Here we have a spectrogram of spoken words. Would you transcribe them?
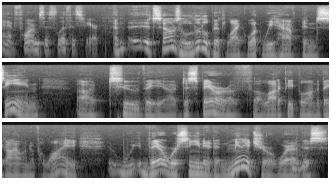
and it forms this lithosphere. And it sounds a little bit like what we have been seeing uh, to the uh, despair of a lot of people on the big island of Hawaii. We, there we're seeing it in miniature where Mm-hmm. this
